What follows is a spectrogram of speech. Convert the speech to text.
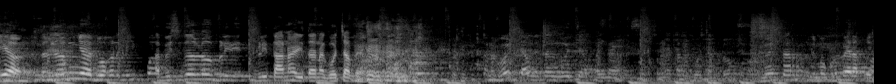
ya. Terusnya dua kali lipat. Abis itu lo beli beli tanah di tanah gocap ya? Tanah gocap, tanah gocap. Meter 50 perak ya.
